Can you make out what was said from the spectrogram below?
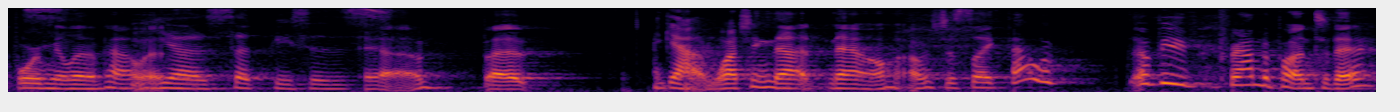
formula of how it. Yeah, set pieces. Yeah. But yeah, watching that now, I was just like, that would, that would be frowned upon today,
